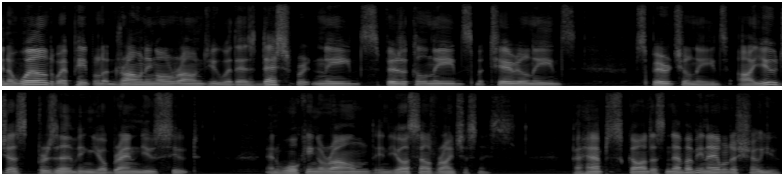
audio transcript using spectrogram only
In a world where people are drowning all around you, where there's desperate needs, physical needs, material needs, spiritual needs, are you just preserving your brand new suit and walking around in your self righteousness? Perhaps God has never been able to show you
